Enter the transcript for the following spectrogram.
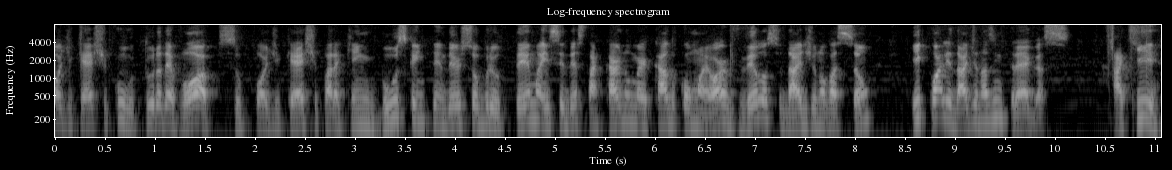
Podcast Cultura DevOps, o podcast para quem busca entender sobre o tema e se destacar no mercado com maior velocidade de inovação e qualidade nas entregas. Aqui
